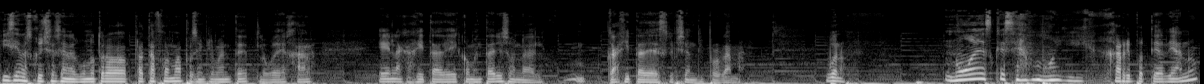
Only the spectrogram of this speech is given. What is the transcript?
Y si nos escuchas en alguna otra plataforma, pues simplemente te lo voy a dejar en la cajita de comentarios o en la cajita de descripción del programa. Bueno, no es que sea muy Harry Potteriano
